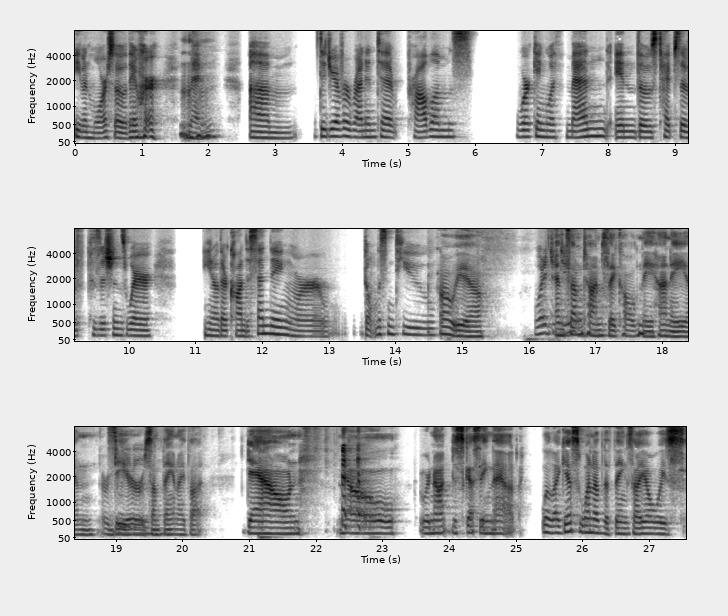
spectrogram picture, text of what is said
even more so, they were Mhm. men. Um, did you ever run into problems working with men in those types of positions where, you know, they're condescending or don't listen to you? Oh, yeah. What did you And do? sometimes they called me honey and or dear or something, and I thought, down, no, we're not discussing that. Well, I guess one of the things I always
